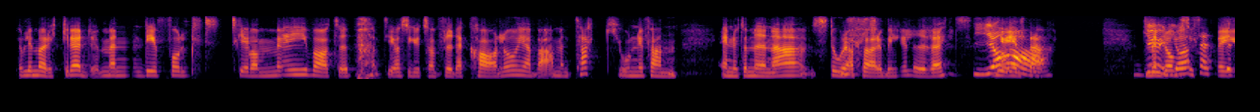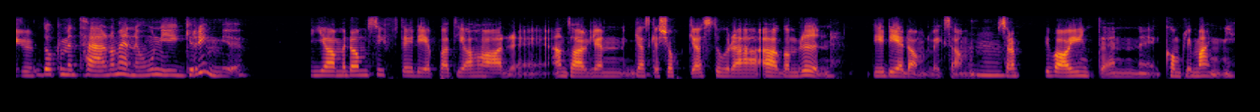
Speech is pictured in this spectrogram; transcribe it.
jag blir mörkrädd. Men det folk skrev om mig var typ att jag såg ut som Frida Kahlo. Och jag bara, men tack, hon är fan en av mina stora förebilder i livet. Ja! Gud, Men de jag har sett ju- dokumentären om henne. Hon är ju grym ju. Ja, men de syftar ju det på att jag har eh, antagligen ganska tjocka, stora ögonbryn. Det är det de liksom. Mm. Så de, det var ju inte en eh, komplimang.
